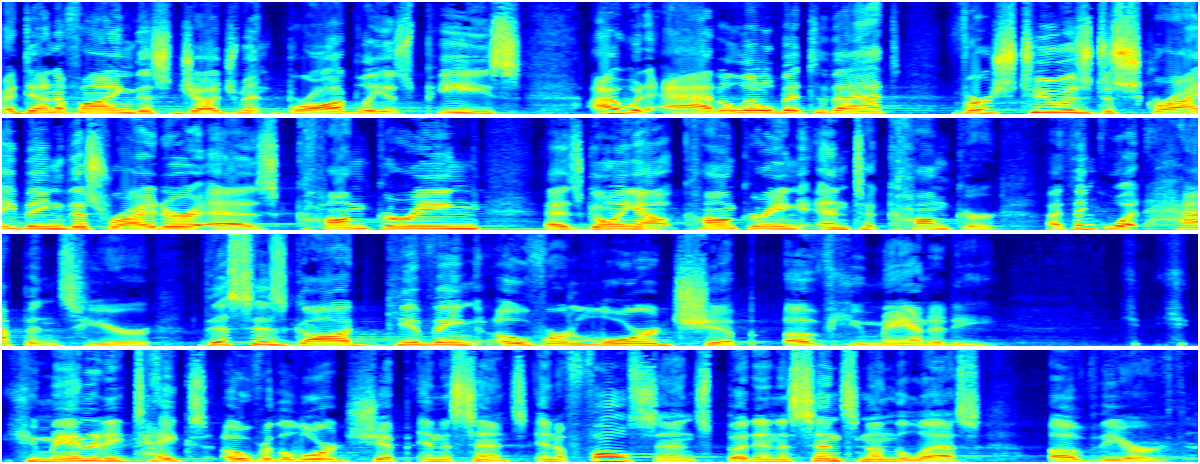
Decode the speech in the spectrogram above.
identifying this judgment broadly as peace. I would add a little bit to that. Verse 2 is describing this rider as conquering, as going out conquering and to conquer. I think what happens here, this is God giving over lordship of humanity humanity takes over the lordship in a sense, in a false sense, but in a sense nonetheless, of the earth.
